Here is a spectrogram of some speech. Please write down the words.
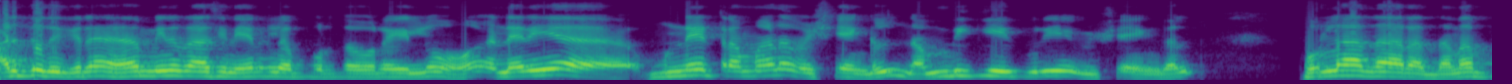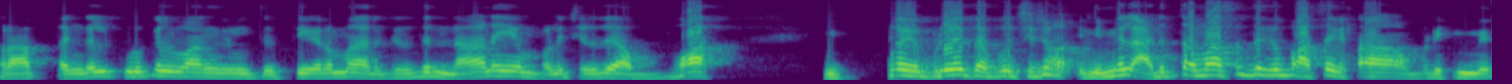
அடுத்து இருக்கிற மீனராசி நேர்களை பொறுத்த வரையிலும் நிறைய முன்னேற்றமான விஷயங்கள் நம்பிக்கைக்குரிய விஷயங்கள் பொருளாதார தன பிராப்தங்கள் குடுக்கல் வாங்கல் திருப்திகரமா இருக்கிறது நாணயம் பழிச்சிருது அப்பா இப்ப எப்படியோ தப்பிச்சிட்டோம். இனிமேல் அடுத்த மாசத்துக்கு பாத்துக்கலாம் அப்படின்னு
